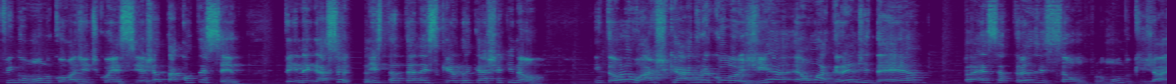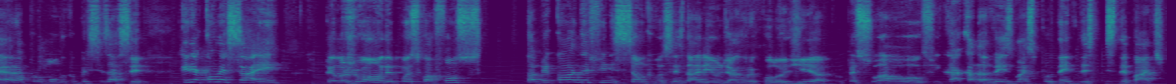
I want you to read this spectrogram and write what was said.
fim do mundo, como a gente conhecia, já está acontecendo. Tem negacionista até na esquerda que acha que não. Então eu acho que a agroecologia é uma grande ideia para essa transição, para o mundo que já era, para o mundo que precisa ser. Queria começar aí pelo João e depois com o Afonso, saber qual a definição que vocês dariam de agroecologia para o pessoal ficar cada vez mais por dentro desse debate.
